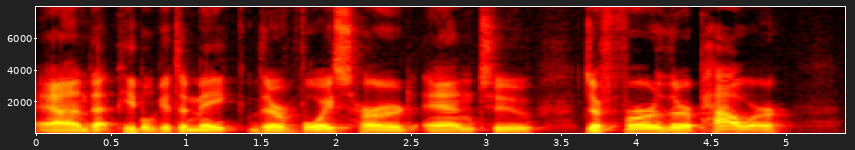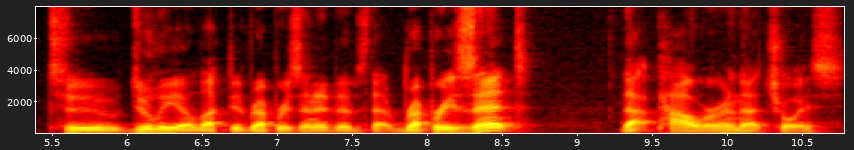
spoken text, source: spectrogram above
and that people get to make their voice heard and to defer their power to duly elected representatives that represent that power and that choice.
